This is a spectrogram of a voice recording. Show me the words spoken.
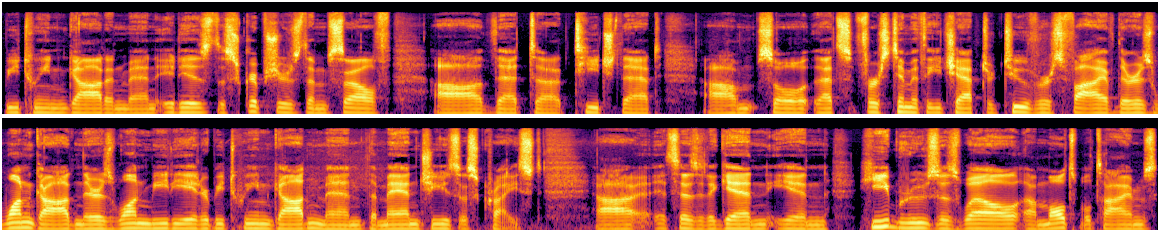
between God and men. It is the Scriptures themselves uh, that uh, teach that. Um, so that's 1 Timothy chapter two, verse five. There is one God, and there is one mediator between God and men, the man Jesus Christ. Uh, it says it again in Hebrews as well, uh, multiple times.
